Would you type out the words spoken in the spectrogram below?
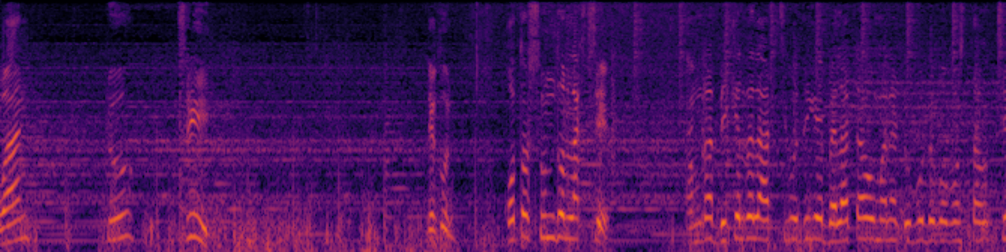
one two three দেখুন, কত সুন্দর লাগছে। আমরা বিকেলবেলা আসছি ওদিকে, বেলাটাও মানে ডুবো ডুবো অবস্থা হচ্ছে।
